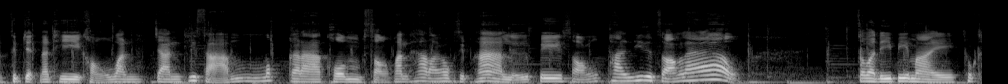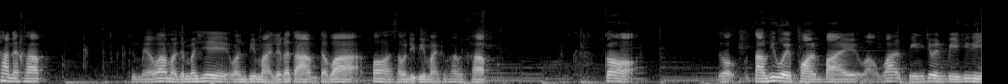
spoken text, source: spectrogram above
37 นาทีของวันจันทร์ที่ 3 มกราคม 2565 หรือปี 2022 แล้ว สวัสดีปีใหม่ทุกท่านนะครับ ถึงแม้ว่ามันจะไม่ใช่วันปีใหม่เลยก็ตาม แต่ว่าก็สวัสดีปีใหม่ทุกท่านครับ ก็ตามที่อวยพรไปหวังว่าปีนี้จะเป็นปีที่ดี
